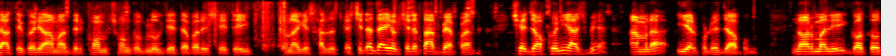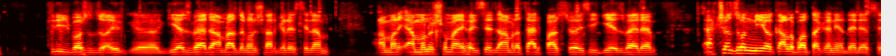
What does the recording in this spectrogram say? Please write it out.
যাতে করে আমাদের কম সংখ্যক লোক যেতে পারে, সেটাই ওনাকে সাজেস্ট করে সেটা যাই হোক, সেটা তার ব্যাপার। সে যখনই আসবে, আমরা এয়ারপোর্টে যাব। নর্মালি গত ত্রিশ বছর গিয়াস ভাইরা আমরা যখন সরকারে ছিলাম, আমার এমনও সময় হয়েছে যে আমরা চার পাঁচশো হয়েছি গিয়াস ভাইরা একশো জন নিয়ে কালো পতাকা নিয়ে দাঁড়িয়েছে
